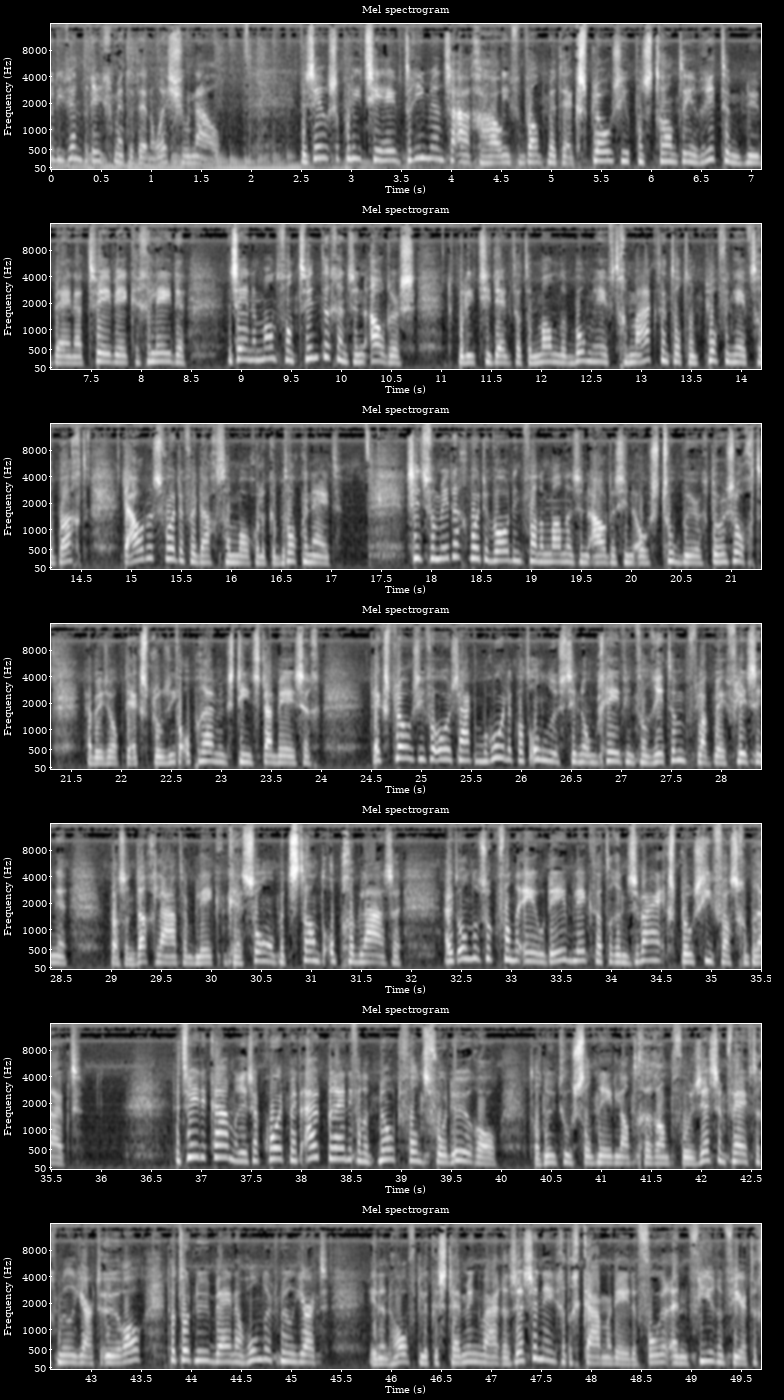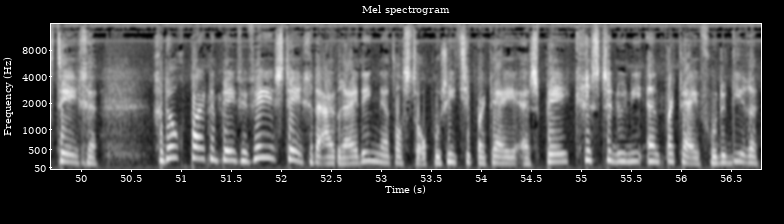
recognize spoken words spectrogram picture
Trudy Vendrich met het NOS-journaal. De Zeeuwse politie heeft drie mensen aangehouden in verband met de explosie op een strand in Rittem, nu bijna twee weken geleden. Het zijn een man van 20 en zijn ouders. De politie denkt dat de man de bom heeft gemaakt en tot een ploffing heeft gebracht. De ouders worden verdacht van mogelijke betrokkenheid. Sinds vanmiddag wordt de woning van de man en zijn ouders in Oost-Toeburg doorzocht. Daarbij is ook de explosieve opruimingsdienst aanwezig. De explosie veroorzaakte behoorlijk wat onrust in de omgeving van Rittem, vlakbij Vlissingen. Pas een dag later bleek een caisson op het strand opgeblazen. Uit onderzoek van de EOD bleek dat er een zwaar explosief was gebruikt. De Tweede Kamer is akkoord met uitbreiding van het noodfonds voor de euro. Tot nu toe stond Nederland garant voor 56 miljard euro. Dat wordt nu bijna 100 miljard. In een hoofdelijke stemming waren 96 Kamerleden voor en 44 tegen. Gedoogpartner PVV is tegen de uitbreiding, net als de oppositiepartijen SP, ChristenUnie en Partij voor de Dieren.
